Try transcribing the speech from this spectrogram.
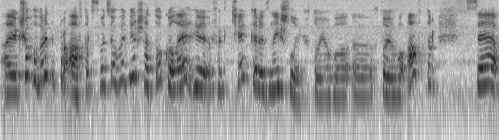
Якщо говорити про авторство цього вірша, то колеги фактчекери знайшли, хто його, хто його автор. Це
